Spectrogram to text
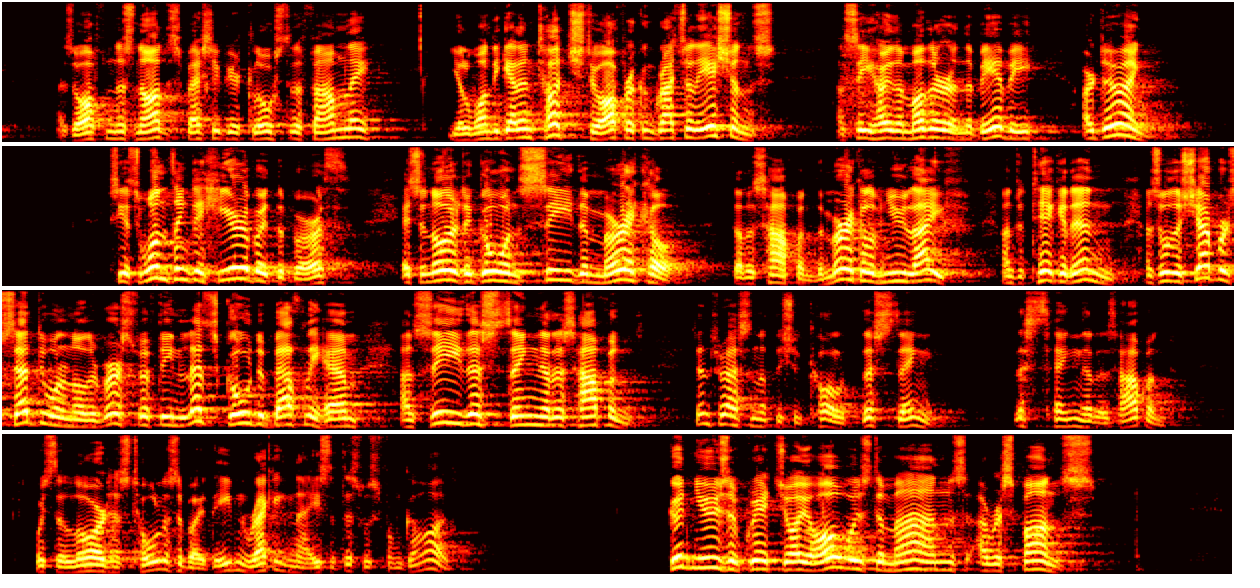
As often as not, especially if you're close to the family, you'll want to get in touch to offer congratulations and see how the mother and the baby are doing. See, it's one thing to hear about the birth, it's another to go and see the miracle that has happened, the miracle of new life, and to take it in. And so the shepherds said to one another, verse 15, Let's go to Bethlehem and see this thing that has happened. It's interesting that they should call it this thing, this thing that has happened, which the Lord has told us about. They even recognized that this was from God. Good news of great joy always demands a response.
